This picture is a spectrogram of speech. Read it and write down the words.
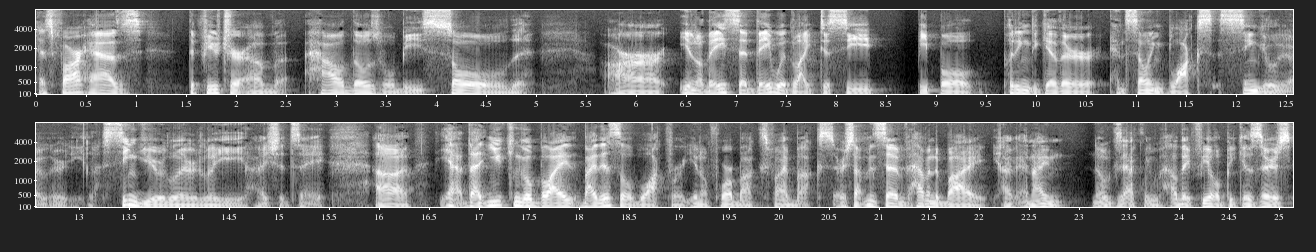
as far as the future of how those will be sold are you know they said they would like to see people putting together and selling blocks singularly singularly i should say. Uh, yeah that you can go buy buy this little block for you know four bucks five bucks or something instead of having to buy and i know exactly how they feel because there's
